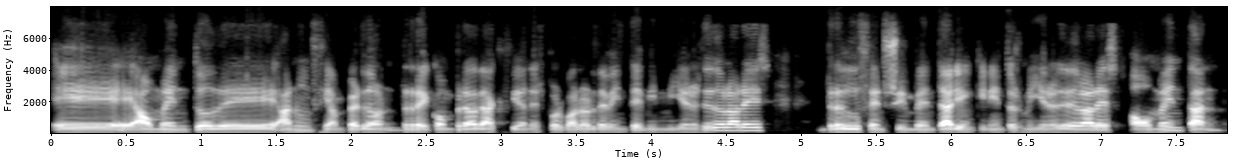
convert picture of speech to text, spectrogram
eh, aumento de, anuncian, perdón, recompra de acciones por valor de 20.000 millones de dólares, reducen su inventario en 500 millones de dólares, aumentan,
